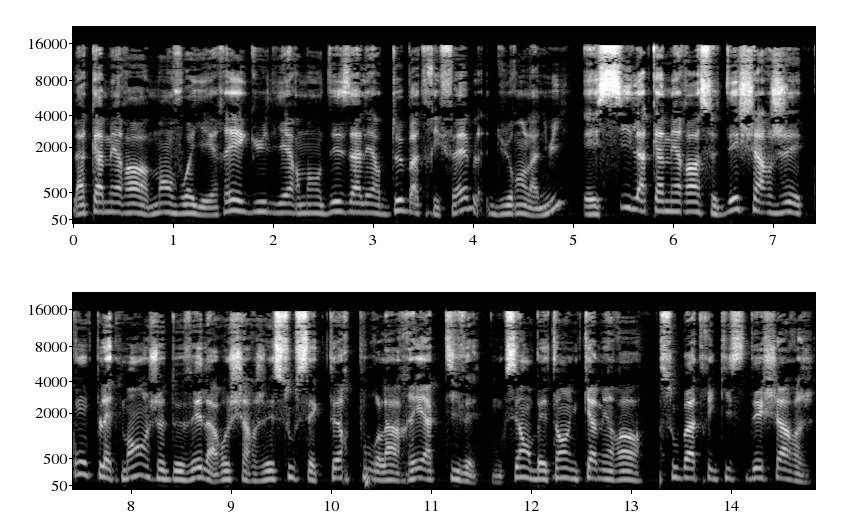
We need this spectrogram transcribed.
la caméra m'envoyait régulièrement des alertes de batterie faible durant la nuit. Et si la caméra se déchargeait complètement, je devais la recharger sous secteur pour la réactiver. Donc c'est embêtant une caméra sous batterie qui se décharge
